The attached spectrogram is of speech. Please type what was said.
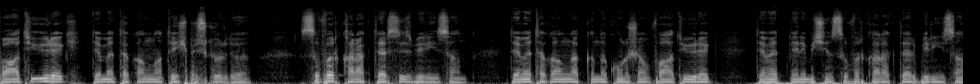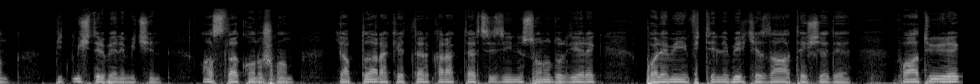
Fatih Ürek Demet Akalın ateş püskürdü. Sıfır karaktersiz bir insan. Demet Akalın hakkında konuşan Fatih Ürek, Demet benim için sıfır karakter bir insan. Bitmiştir benim için. Asla konuşmam. Yaptığı hareketler karaktersizliğinin sonudur diyerek polemiğin fitilini bir kez daha ateşledi. Fatih Ürek,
